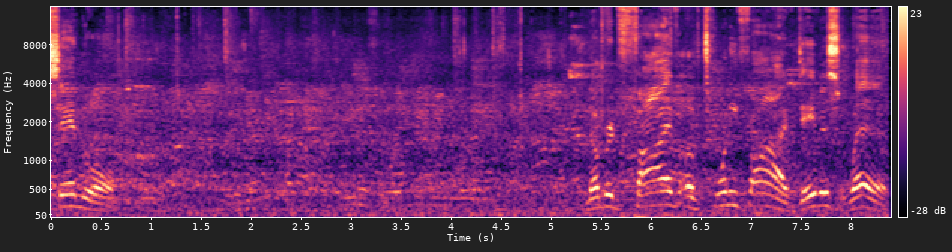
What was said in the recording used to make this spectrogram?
Samuel. Numbered 5 of 25, Davis Webb.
